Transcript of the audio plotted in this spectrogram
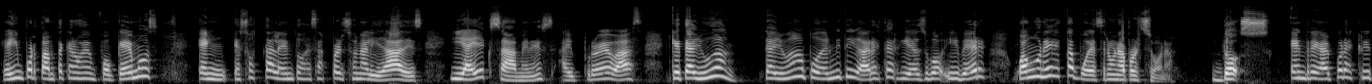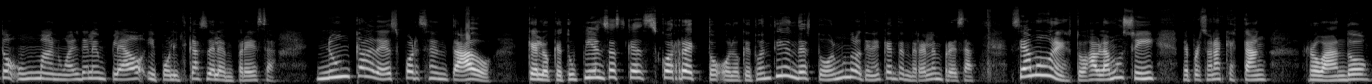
es importante que nos enfoquemos en esos talentos, esas personalidades y hay exámenes, hay pruebas que te ayudan, te ayudan a poder mitigar este riesgo y ver cuán honesta puede ser una persona. Dos, entregar por escrito un manual del empleado y políticas de la empresa. Nunca des por sentado que lo que tú piensas que es correcto o lo que tú entiendes, todo el mundo lo tiene que entender en la empresa. Seamos honestos, hablamos sí de personas que están robando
